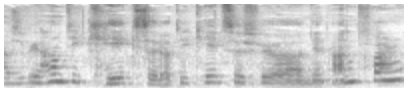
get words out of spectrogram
Also wir haben die Kekse, die Kekse für den Anfang.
